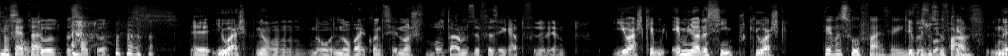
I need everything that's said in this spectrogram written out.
passá-lo todo. Passá todo. uh, eu acho que não, não, não vai acontecer nós voltarmos a fazer gato fedorento. E eu acho que é, é melhor assim, porque eu acho que. Teve a sua fase, é isso? Teve, Teve a sua fase. Na,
